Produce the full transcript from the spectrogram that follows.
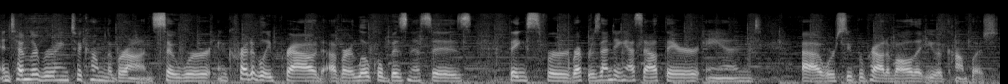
and Temblor Brewing took home the bronze. So we're incredibly proud of our local businesses. Thanks for representing us out there and uh, we're super proud of all that you accomplished.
